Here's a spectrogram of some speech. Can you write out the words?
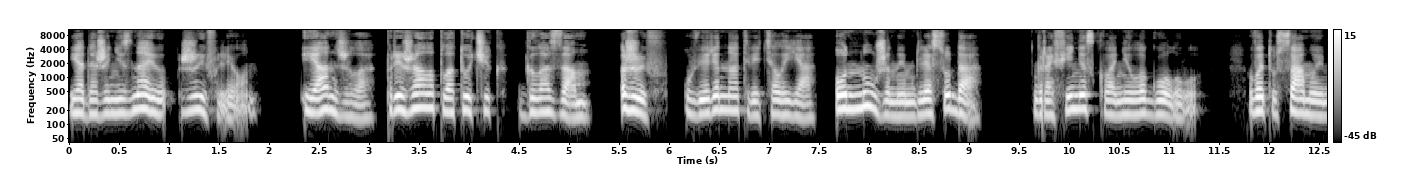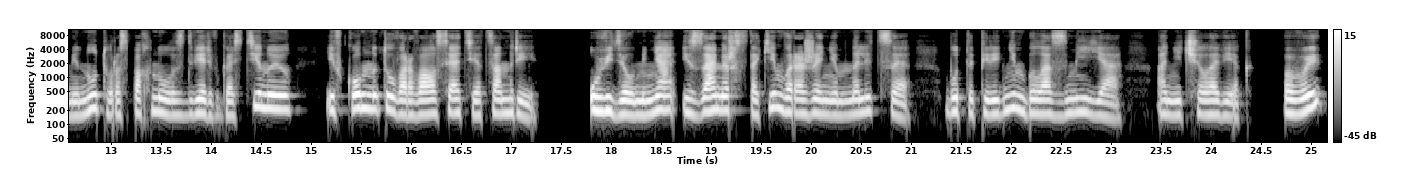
Я даже не знаю, жив ли он. И Анжела прижала платочек к глазам. «Жив», — уверенно ответила я. «Он нужен им для суда». Графиня склонила голову. В эту самую минуту распахнулась дверь в гостиную, и в комнату ворвался отец Анри. Увидел меня и замер с таким выражением на лице, будто перед ним была змея, а не человек. «Вы?»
